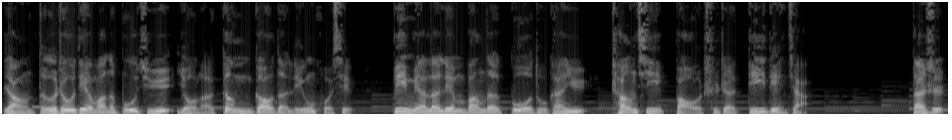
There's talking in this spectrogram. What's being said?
让德州电网的布局有了更高的灵活性，避免了联邦的过度干预。长期保持着低电价，但是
